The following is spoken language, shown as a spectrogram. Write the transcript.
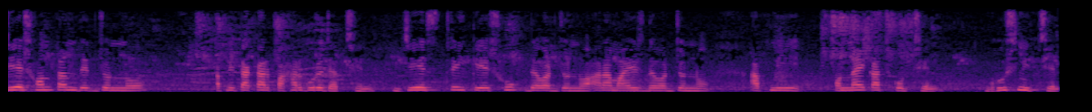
যে সন্তানদের জন্য আপনি টাকার পাহাড় গড়ে যাচ্ছেন, যে স্ত্রীকে সুখ দেওয়ার জন্য আরামায়েশ দেওয়ার জন্য আপনি অন্যায় কাজ করছেন, ঘুষ নিচ্ছেন,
